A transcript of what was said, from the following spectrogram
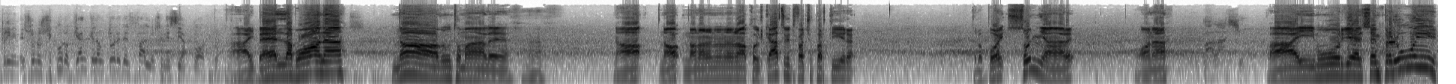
Primi... E sono sicuro che anche l'autore del fallo se ne sia accorto. Dai, bella, buona! No, è venuto male. Eh. No, no, no, no, no, no, no, col cazzo che ti faccio partire. Te lo puoi sognare. Buona. Vai, Muriel, sempre lui!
